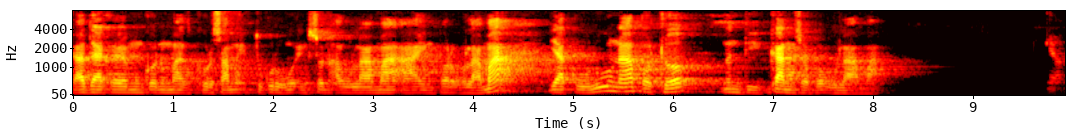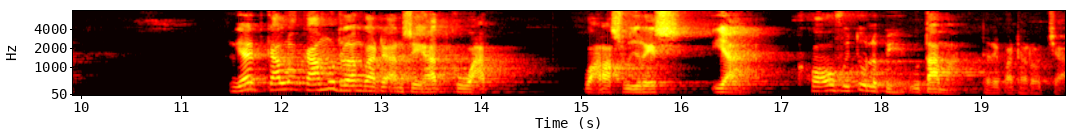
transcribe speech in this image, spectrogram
Kada kaya mengkono mazkur sami tukurungu ingsun ulama ing para ulama yakuluna padha ngendikan sapa ulama. Ya. ya kalau kamu dalam keadaan sehat kuat waras wiris ya khauf itu lebih utama daripada roja.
